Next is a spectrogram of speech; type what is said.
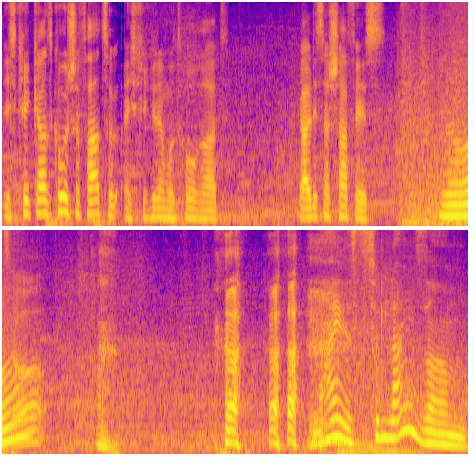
Ich krieg ganz komische Fahrzeuge. Ich krieg wieder ein Motorrad. Geil, diesmal schaffe ich's. So. So. Nein, es ist zu langsam.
